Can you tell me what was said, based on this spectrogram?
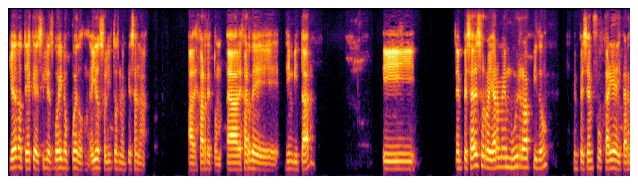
Yo no tenía que decirles, güey, no puedo. Ellos solitos me empiezan a, a dejar, de, a dejar de, de invitar. Y empecé a desarrollarme muy rápido. Empecé a enfocar y a dedicar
